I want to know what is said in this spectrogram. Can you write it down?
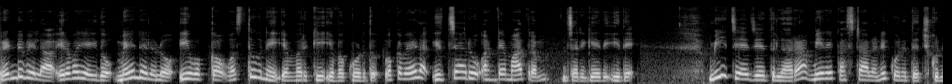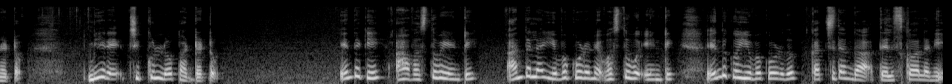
రెండు వేల ఇరవై ఐదు మే నెలలో ఈ ఒక్క వస్తువుని ఎవ్వరికీ ఇవ్వకూడదు. ఒకవేళ ఇచ్చారు అంటే మాత్రం జరిగేది ఇదే. మీ చేజేతులారా మీరే కష్టాలని కొని తెచ్చుకున్నట్టు. మీరే చిక్కుల్లో పడ్డట్టు. ఇంతకీ ఆ వస్తువు ఏంటి? అంతలా ఇవ్వకూడని వస్తువు ఏంటి? ఎందుకు ఇవ్వకూడదు? ఖచ్చితంగా తెలుసుకోవాలని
